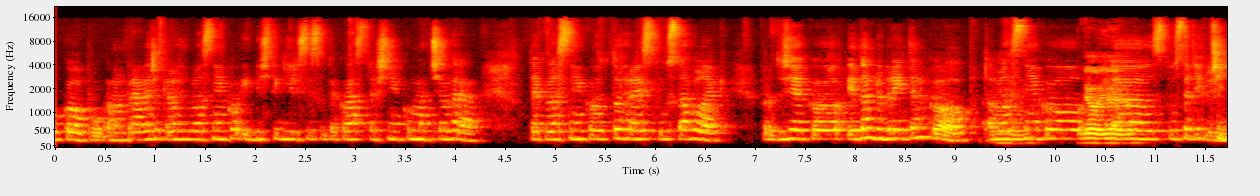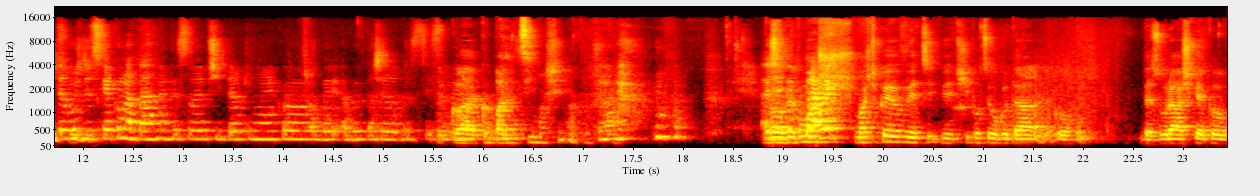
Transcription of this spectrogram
o koopu a on právě říkal, že vlastně jako i když ty Gearsy jsou taková strašně jako macho hra, tak vlastně jako to hraje spousta holek, protože jako je tam dobrý ten koop a vlastně jako Jo, jo, jo. Uh, spousta těch přítelů vždycky jako natáhne ty své přítelkyně, jako aby, aby pařily prostě Taková jako balící mašina. To. No. A No, že jako právě máš, máš takový věcí, větší pocit, pokud já jako bez urážky, jako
